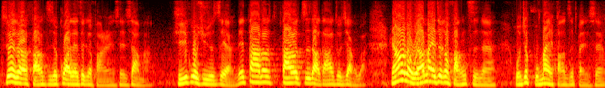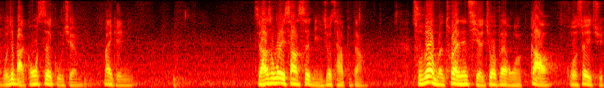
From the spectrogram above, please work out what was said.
这个房子就挂在这个法人身上嘛。其实过去就是这样，那大家都大家都知道，大家都这样玩。然后呢，我要卖这个房子呢，我就不卖房子本身，我就把公司的股权卖给你。只要是未上市，你就查不到，除非我们突然间起了纠纷，我告国税局，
